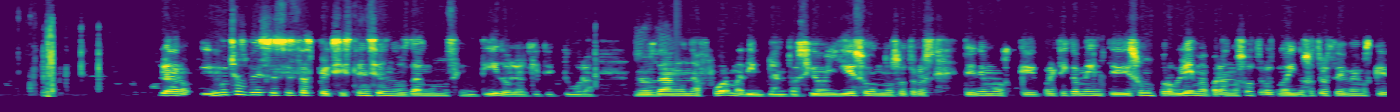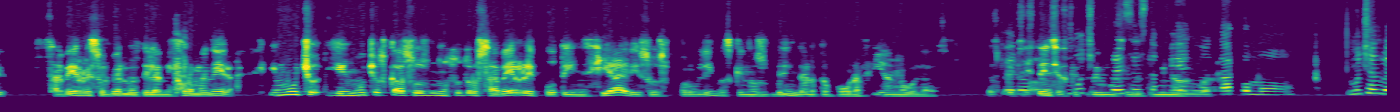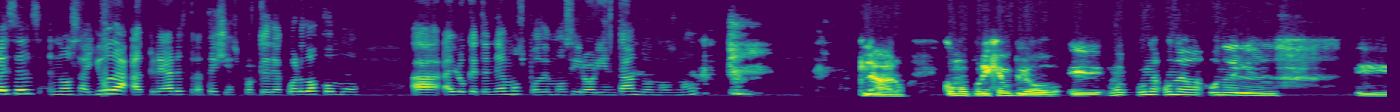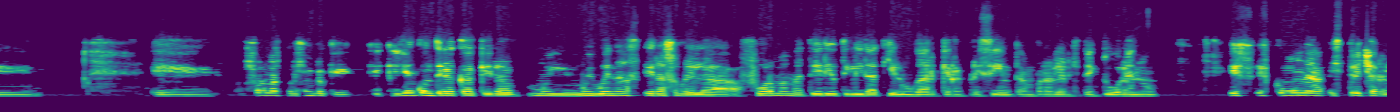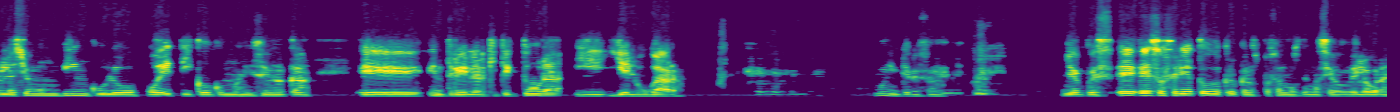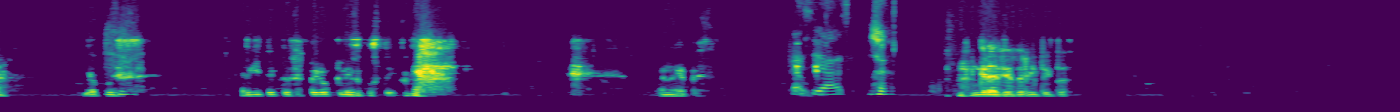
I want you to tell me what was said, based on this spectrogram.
Claro, y muchas veces estas preexistencias nos dan un sentido a la arquitectura, nos dan una forma de implantación y eso nosotros tenemos que prácticamente es un problema para nosotros, ¿no? Y nosotros tenemos que saber resolverlos de la mejor manera. Y mucho y en muchos casos nosotros saber repotenciar esos problemas que nos brinda la topografía, ¿no? Las, las preexistencias que tenemos en determinado lugar. como muchas veces nos ayuda a crear estrategias, porque de acuerdo a cómo a, lo que tenemos podemos ir orientándonos, ¿no? Claro, como por ejemplo, eh, una, una, una de las eh, eh, formas, por ejemplo, que, que, yo encontré acá que eran muy, muy buenas, era sobre la forma, materia, utilidad y el lugar que representan para la arquitectura, ¿no? Es, es como una estrecha relación, un vínculo poético, como dicen acá, eh, entre la arquitectura y, el lugar. Muy interesante. Ya pues, eh, eso sería todo. Creo que nos pasamos demasiado de la hora. Ya pues, arquitectos, espero que les guste. bueno, ya pues. Gracias. Gracias, arquitectos.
